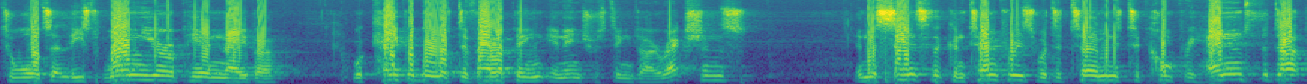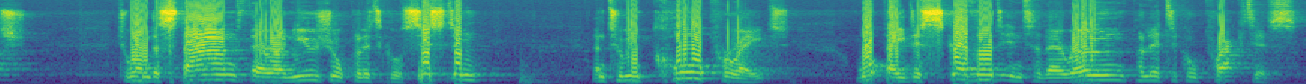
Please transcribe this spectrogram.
towards at least one European neighbour were capable of developing in interesting directions in the sense that contemporaries were determined to comprehend the Dutch, to understand their unusual political system, and to incorporate what they discovered into their own political practice.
